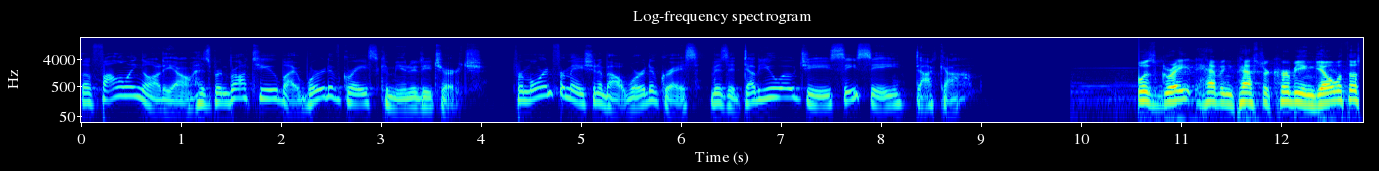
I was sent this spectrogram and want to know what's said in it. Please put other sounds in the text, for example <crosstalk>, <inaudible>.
The following audio has been brought to you by Word of Grace Community Church. For more information about Word of Grace, visit WOGCC.com. It was great having Pastor Kirby and Gail with us.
